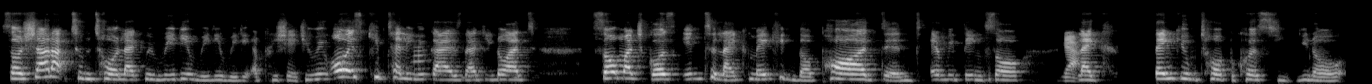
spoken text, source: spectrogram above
So shout out to Mto. Like we really, really, really appreciate you. We always keep telling you guys that you know what so much goes into like making the pod and everything. So yeah, like thank you, Mto, because you know,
